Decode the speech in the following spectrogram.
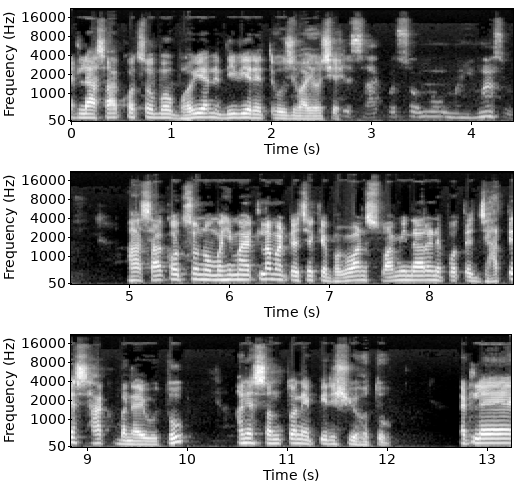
એટલે આ શાકોત્સવ બહુ ભવ્ય અને દિવ્ય રીતે ઉજવાયો છે. શાકોત્સવનો મહિમા શું? આ શાકોત્સવનો મહિમા એટલા માટે છે કે ભગવાન સ્વામિનારાયણે પોતે જાતે શાક બનાવ્યું હતું અને સંતોને પીરસ્યું હતું. એટલે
